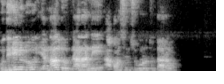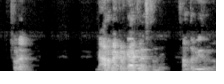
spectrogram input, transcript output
బుద్ధిహీనులు ఎన్నాళ్ళు జ్ఞానాన్ని అపహసించకూడుతుంటారు? చూడండి. జ్ఞానం ఎక్కడ కేకలేస్తుంది? సంత వీధుల్లో.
